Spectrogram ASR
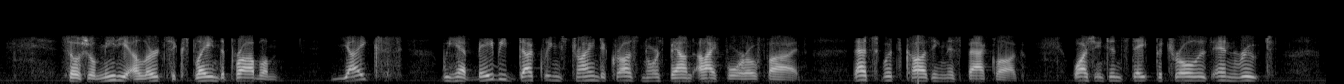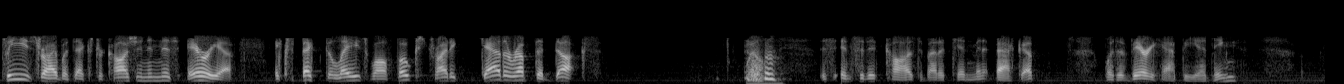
Social media alerts explained the problem. Yikes, we have baby ducklings trying to cross northbound I-405. That's what's causing this backlog. Washington State Patrol is en route. Please drive with extra caution in this area. Expect delays while folks try to gather up the ducks. Well, this incident caused about a 10-minute backup with a very happy ending.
